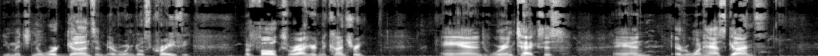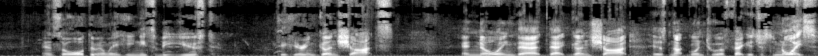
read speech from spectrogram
You mentioned the word guns and everyone goes crazy. But folks, we're out here in the country and we're in Texas and everyone has guns. And so ultimately he needs to be used to hearing gunshots and knowing that that gunshot is not going to affect, it's just a noise.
